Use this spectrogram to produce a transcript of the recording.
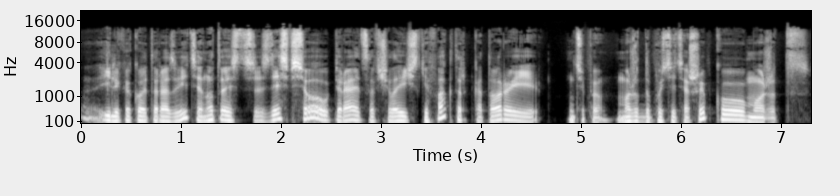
или какое-то развитие. Ну, то есть, здесь все упирается в человеческий фактор, который ну, типа, может допустить ошибку, может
